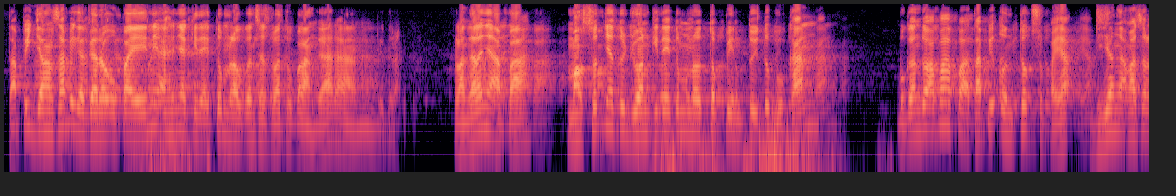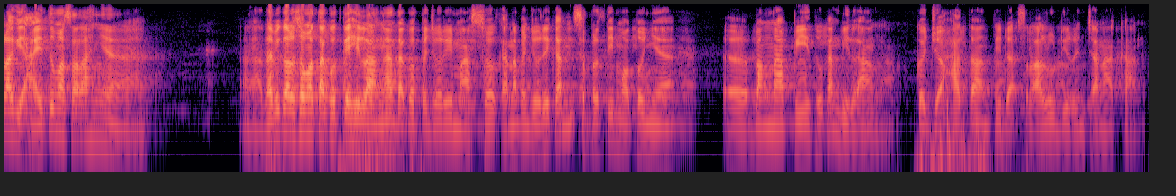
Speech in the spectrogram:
Tapi jangan sampai gara-gara upaya ini akhirnya kita itu melakukan sesuatu pelanggaran gitu loh. Pelanggarannya apa? Maksudnya tujuan kita itu menutup pintu itu bukan bukan untuk apa-apa, tapi untuk supaya dia nggak masuk lagi. Ah itu masalahnya. Nah, tapi kalau semua takut kehilangan, takut pencuri masuk, karena pencuri kan seperti motonya e, Bang Napi itu kan bilang, kejahatan tidak selalu direncanakan,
